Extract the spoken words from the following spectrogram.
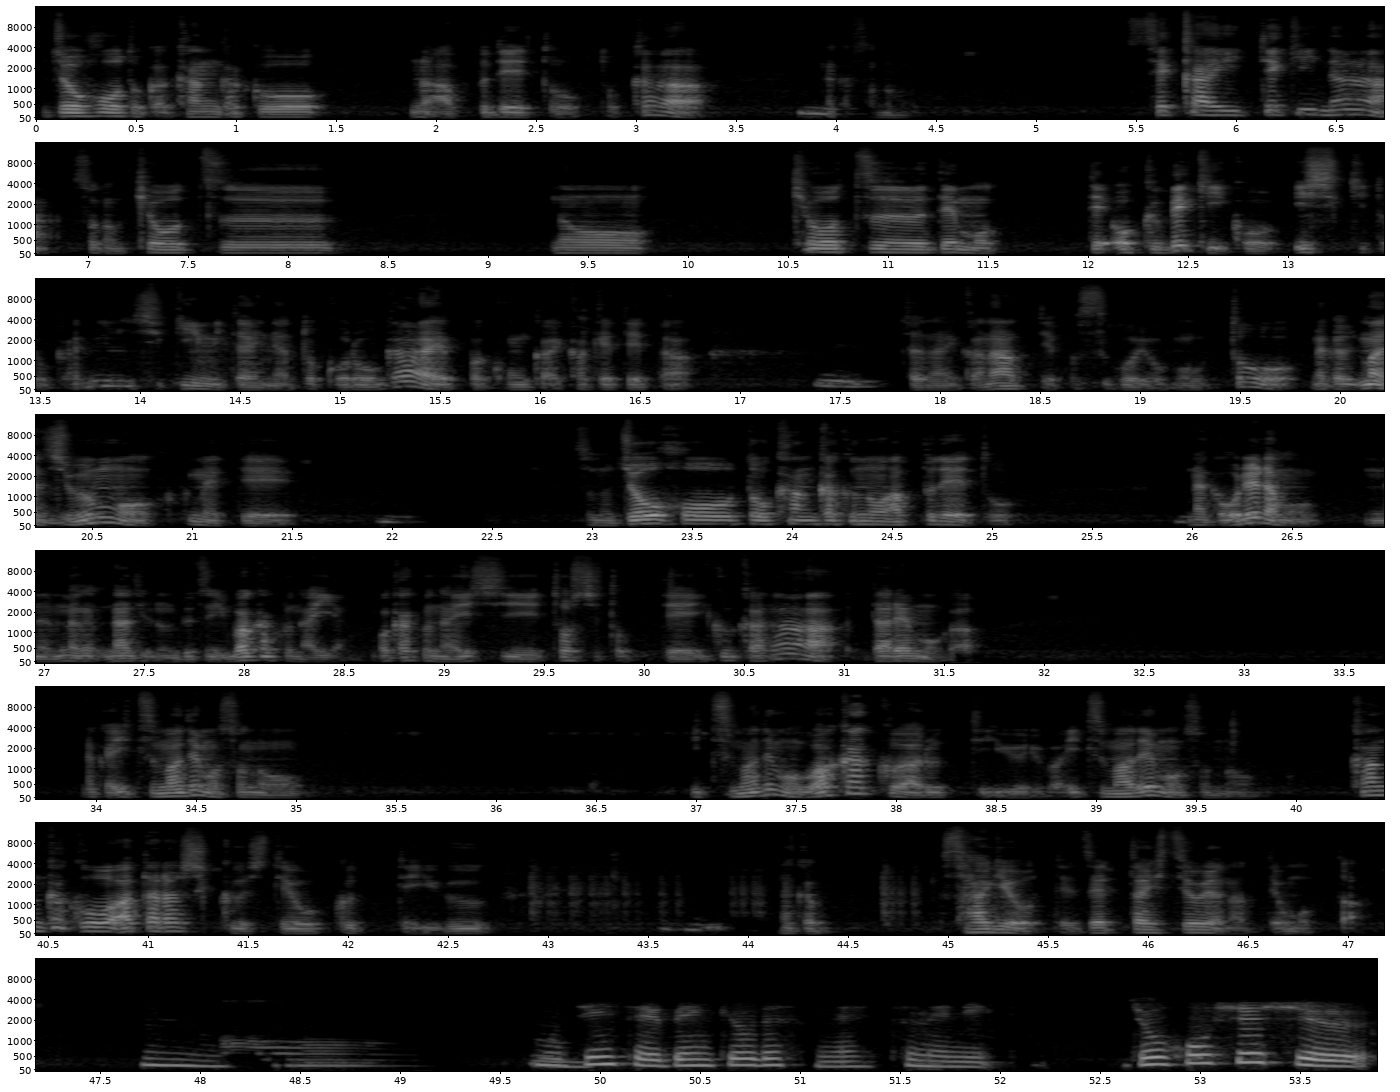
情報とか感覚をのアップデートとか、うん。なんかその世界的なその共通の共通で持っておくべきこう意識とか認識みたいなところがやっぱ今回欠けてたじゃないかなってやっぱすごい思うとなんかまあ自分も含めてうん。その情報と感覚のアップデートなんか俺らもなななんていうの別に若くないやん。若くないし年取っていくから誰もがなんかいつまでもそのいつまでも若くあるっていうよりはいつまでもその感覚を新しくしておくっていうなんか作業って絶対必要やなって思った。うん、ももう人生勉強ですね、常に。情報収集、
